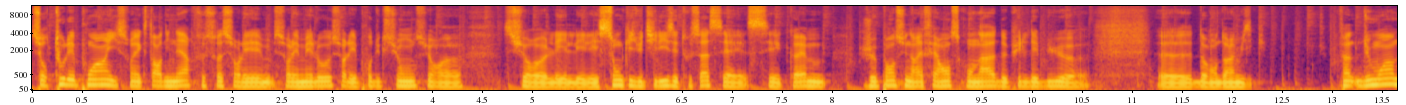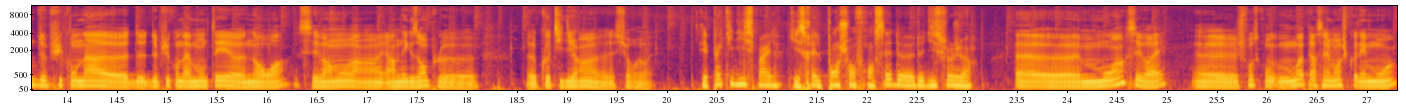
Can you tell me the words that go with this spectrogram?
sur tous les points, ils sont extraordinaires, que ce soit sur les, sur les mélos, sur les productions, sur, sur les, sons qu'ils utilisent et tout ça. C'est, quand même, je pense, une référence qu'on a depuis le début dans, dans la musique. Enfin, du moins depuis qu'on a, euh, de- depuis qu'on a monté euh, Norrois, c'est vraiment un, un exemple euh, euh, quotidien euh, sur eux. ouais. Et pas Kid Smile, qui serait le penchant français de, de Disclosure. Euh, moins, c'est vrai. Euh, je pense que moi personnellement, je connais moins.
